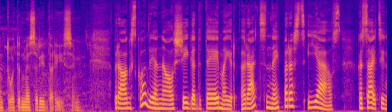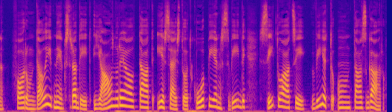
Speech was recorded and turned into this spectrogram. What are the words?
un to mēs arī darīsim. Prāgas kvadrienāla šī gada tēma ir rets, neparasts jēls, kas aicina fóruma dalībniekus radīt jaunu realitāti, iesaistot kopienas, vidi, situāciju, vietu un tās garu.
